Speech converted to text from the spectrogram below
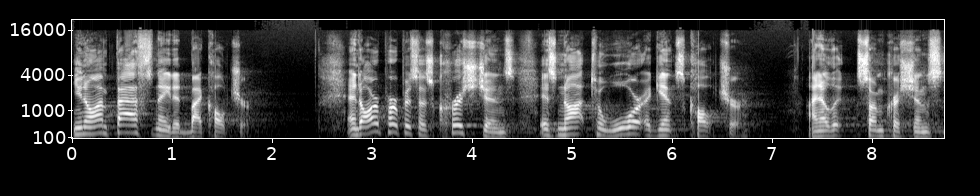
You know, I'm fascinated by culture. And our purpose as Christians is not to war against culture. I know that some Christians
